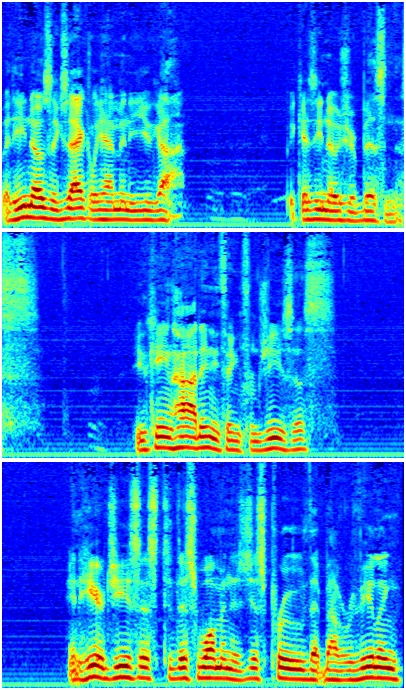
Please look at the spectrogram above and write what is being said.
But he knows exactly how many you got because he knows your business. You can't hide anything from Jesus. And here, Jesus to this woman has just proved that by revealing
